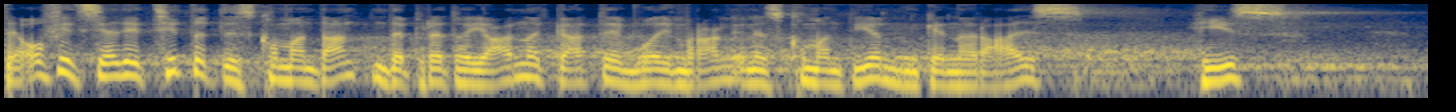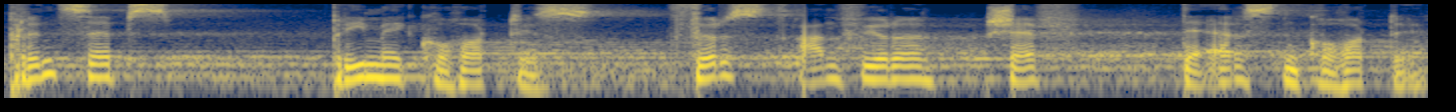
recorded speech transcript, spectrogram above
Der offizielle Titel des Kommandanten der Prätorianergarde, wohl im Rang eines kommandierenden Generals, hieß Princeps Prime Cohortis, Fürst, Anführer, Chef der ersten Kohorte,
